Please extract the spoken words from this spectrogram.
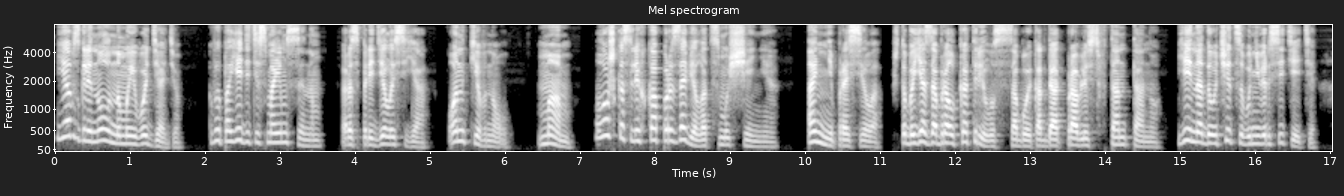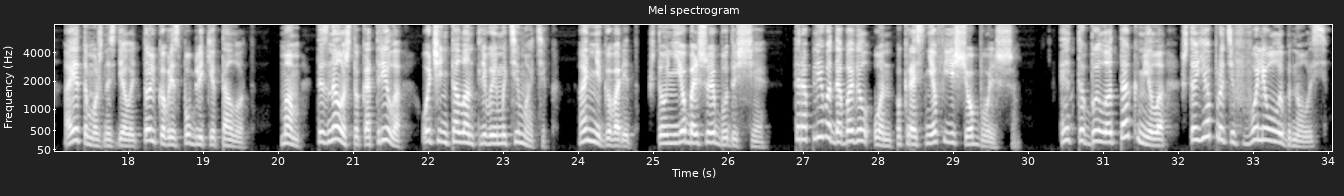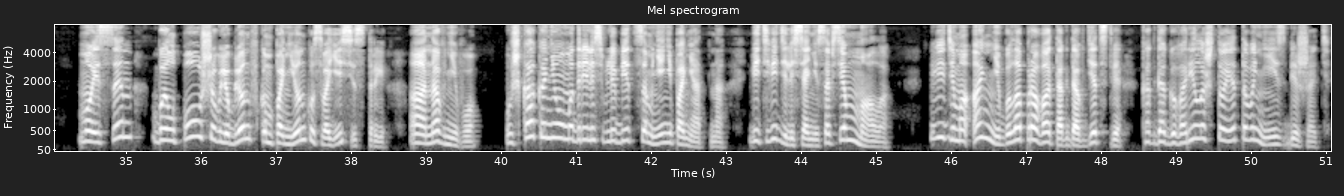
Я взглянула на моего дядю. «Вы поедете с моим сыном», – распорядилась я. Он кивнул. «Мам». Ложка слегка порозовела от смущения. Анни просила, чтобы я забрал Катрилу с собой, когда отправлюсь в Тантану. Ей надо учиться в университете, а это можно сделать только в республике Талот. Мам, ты знала, что Катрила очень талантливый математик? Анни говорит, что у нее большое будущее. Торопливо добавил он, покраснев еще больше. Это было так мило, что я против воли улыбнулась. Мой сын был по уши влюблен в компаньонку своей сестры, а она в него. Уж как они умудрились влюбиться, мне непонятно, ведь виделись они совсем мало. Видимо, Анни была права тогда в детстве, когда говорила, что этого не избежать.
